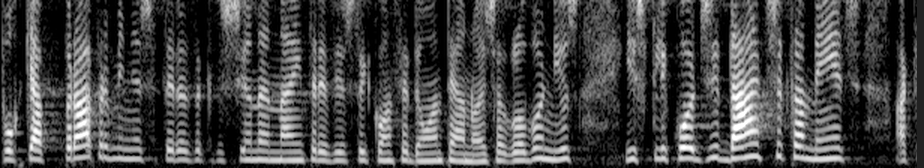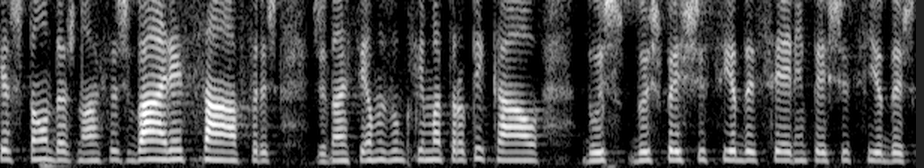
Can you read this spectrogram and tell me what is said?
porque a própria ministra Tereza Cristina, na entrevista que concedeu ontem à noite à Globo News, explicou didaticamente a questão das nossas várias safras, de nós sermos um clima tropical, dos, dos pesticidas serem pesticidas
